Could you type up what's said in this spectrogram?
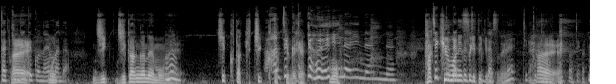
卓球出てこない、はい、まだじ時間がねもうね、うん、チックタックチックタックねいいねいいねいいね 卓球間に過ぎてきますね。はい。ちょっと向井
